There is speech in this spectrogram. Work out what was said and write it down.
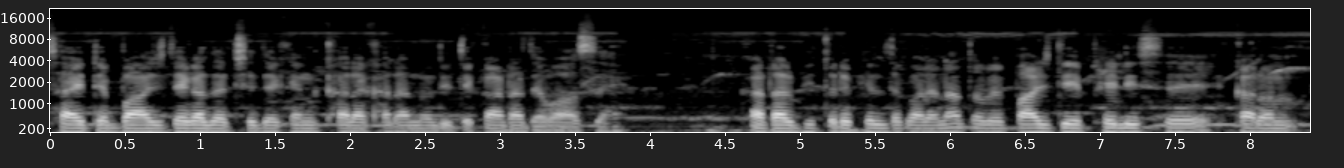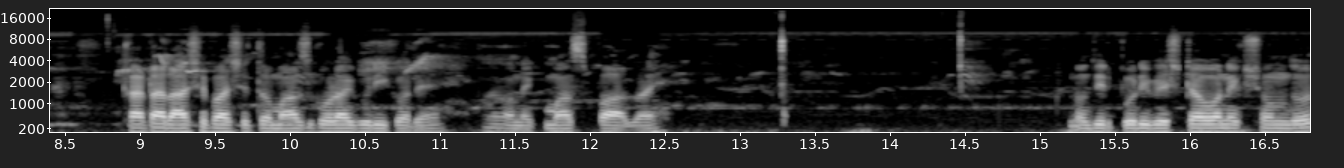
সাইডে বাঁশ দেখা যাচ্ছে। দেখেন খাড়া খাড়া নদীতে কাঁটা দেওয়া আছে। কাঁটার ভিতরে ফেলতে পারে না, তবে পাশ দিয়ে ফেলিছে কারণ কাঁটার আশেপাশে তো মাছ ঘোরাঘুরি করে, অনেক মাছ পাওয়া যায়। নদীর পরিবেশটাও অনেক সুন্দর।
